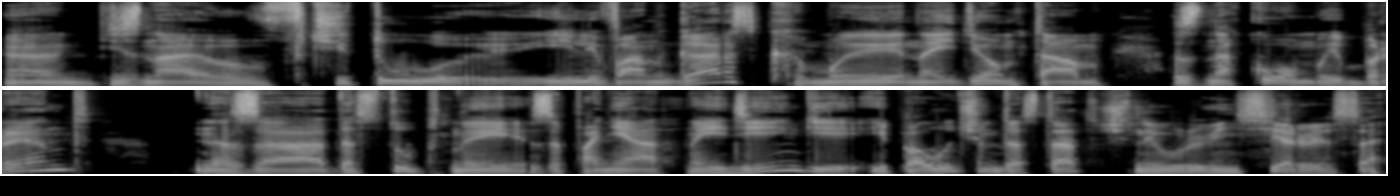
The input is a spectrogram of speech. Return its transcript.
а, не знаю, в Читу или в Ангарск, мы найдем там знакомый бренд, за доступные, за понятные деньги и получим достаточный уровень сервиса.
